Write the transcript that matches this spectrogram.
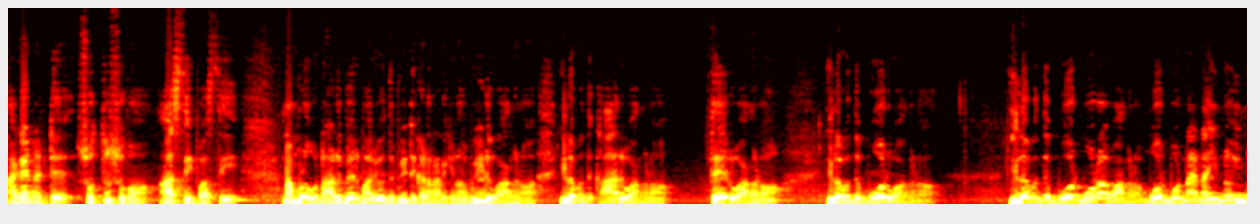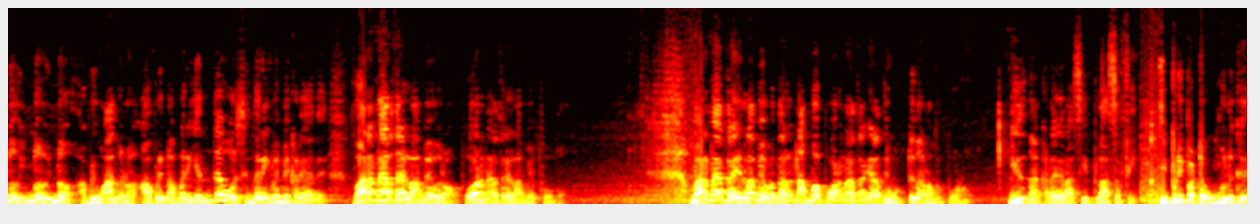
நகை நட்டு சொத்து சுகம் ஆஸ்தி பாஸ்தி நம்மளும் ஒரு நாலு பேர் மாதிரி வந்து வீட்டு கடன் அடைக்கணும் வீடு வாங்கணும் இல்லை வந்து கார் வாங்கணும் தேர் வாங்கணும் இல்லை வந்து மோர் வாங்கணும் இல்லை வந்து மோர் மோராக வாங்கணும். மோர் மோர்னா என்ன? இன்னும் இன்னும் இன்னும் இன்னும் அப்படி வாங்கணும் அப்படின்ற மாதிரி எந்த ஒரு சிந்தனைகளுமே கிடையாது. வர நேரத்தில் எல்லாமே வரும். போகிற நேரத்தில் எல்லாமே போகும். வர நேரத்தில் எல்லாமே வந்தாலும் நம்ம போகிற நேரத்தில் எல்லாத்தையும் விட்டு தான் நம்ம போகணும். இதுதான் கடகராசி பிலாசபி இப்படிப்பட்ட உங்களுக்கு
